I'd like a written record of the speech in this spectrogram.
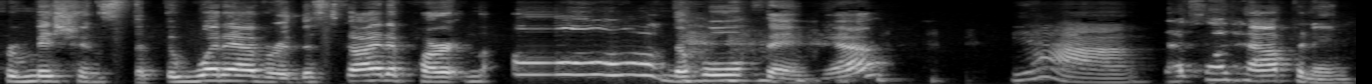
permission slip, the whatever, the sky to part, and oh, the whole thing. Yeah. Yeah. That's not happening.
